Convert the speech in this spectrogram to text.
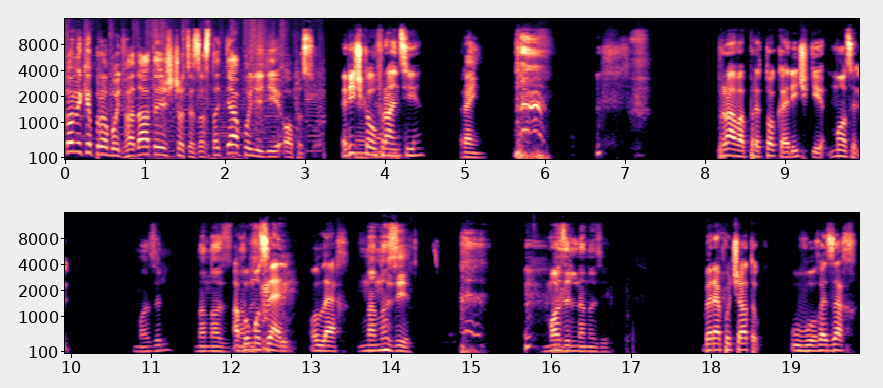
Коміки пробують вгадати, що це за стаття по її опису. Річка у Франції. Рейн. Права притока річки Мозель. Мозель. На нозі. Або на нозі. Мозель. Олег. На нозі. Мозель на нозі. Бере початок у Вогезах.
